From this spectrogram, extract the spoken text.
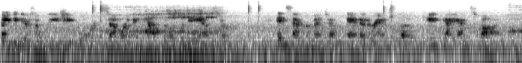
Maybe there's a Ouija board somewhere in the Capitol with the answer. In Sacramento, Ann Notarangelo, KPIX 5.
